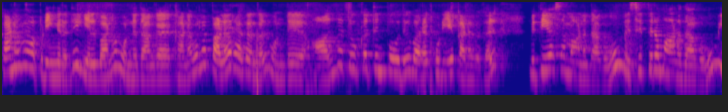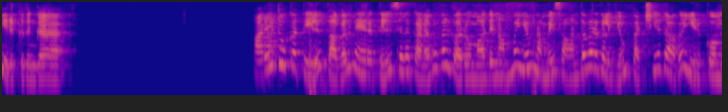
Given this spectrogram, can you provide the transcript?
கனவு அப்படிங்கிறது இயல்பான ஒன்று தாங்க கனவுல பல ரகங்கள் உண்டு. ஆழ்ந்த தூக்கத்தின் போது வரக்கூடிய கனவுகள் வித்தியாசமானதாகவும் விசித்திரமானதாகவும் இருக்குதுங்க. அரை தூக்கத்தில் பகல் நேரத்தில் சில கனவுகள் வரும். அது நம்மையும் நம்மை சார்ந்தவர்களையும் பற்றியதாக இருக்கும்.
